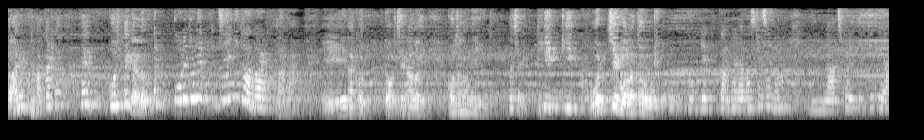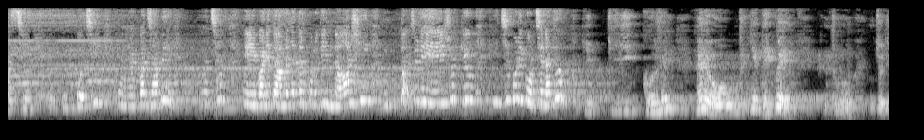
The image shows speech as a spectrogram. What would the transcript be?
গায়ের ঢাকাটা কোথায় গেল? পড়ে টড়ে যায়নি তো আবার। না না এ দেখো টর্চের আলোয় কোথাও নেই। আচ্ছা ঠিক কি ঘটছে বলো তো কুমড়ের কান্নার আওয়াজটা যেন নাচ করে দিক থেকে আসছে। বলছি একবার যাবে? আচ্ছা এই বাড়িতে আমরা যাতে কোনোদিন না আসি তাছাড়া এইসব কেউ ইচ্ছে করে করছে না তো। কি কি করবে? হ্যাঁ ও উঠে গিয়ে দেখবে। কিন্তু যদি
